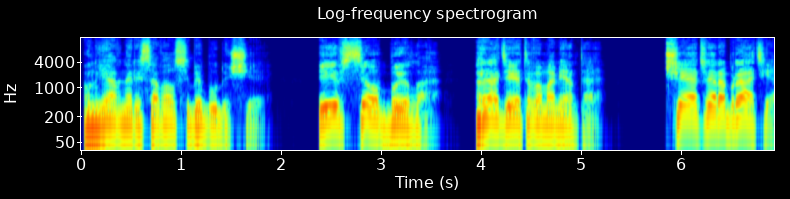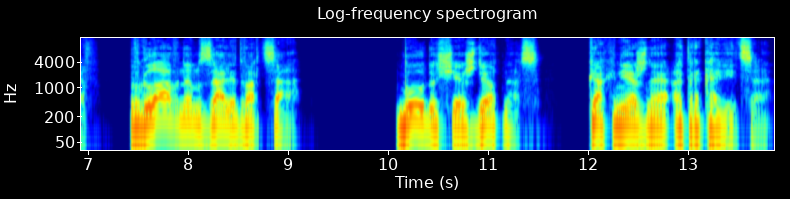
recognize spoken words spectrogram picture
Он явно рисовал себе будущее. И все было ради этого момента. Четверо братьев в главном зале дворца. Будущее ждет нас, как нежная отраковица.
